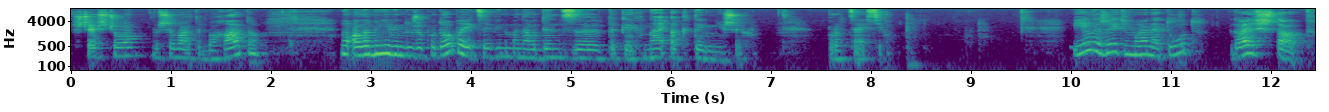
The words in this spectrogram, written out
ще що, вишивати багато. Ну, але мені він дуже подобається. Він в мене один з таких найактивніших процесів. І лежить в мене тут Гальштадт.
